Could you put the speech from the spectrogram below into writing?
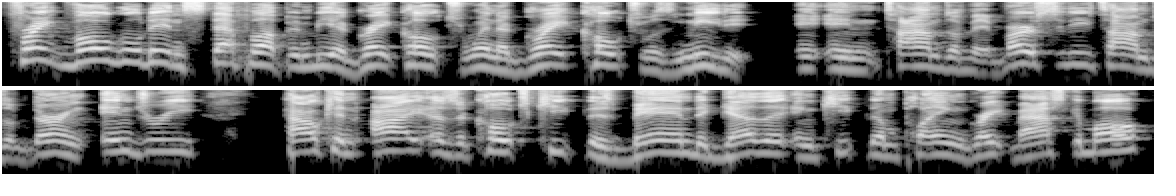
Frank Vogel didn't step up and be a great coach when a great coach was needed in, in times of adversity, times of during injury. How can I, as a coach, keep this band together and keep them playing great basketball?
